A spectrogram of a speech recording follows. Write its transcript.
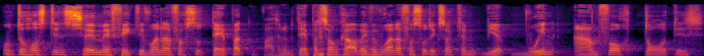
und du hast den Söm-Effekt. Wir waren einfach so deppert, weiß nicht, ob ich deppert sagen kann, aber wir waren einfach so, die gesagt haben, wir wollen einfach da das,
